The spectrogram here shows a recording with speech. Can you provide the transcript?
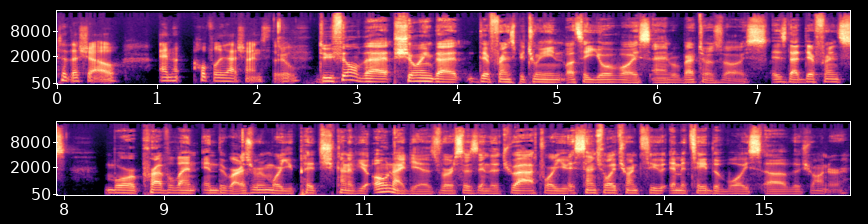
to the show And hopefully that shines through. Do you feel that showing that difference between, let's say, your voice and Roberto's voice, is that difference more prevalent in the writer's room where you pitch kind of your own ideas versus in the draft where you essentially trying to imitate the voice of the genre?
